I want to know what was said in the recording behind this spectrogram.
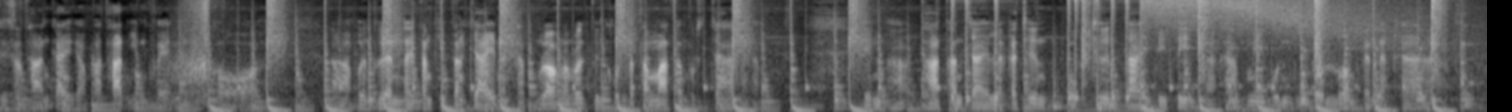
ฏิสถานใกล้กับพระธาตุอินแขวนนะครับขออเพื่อนๆได้ตั้งจิตตั้งใจนะครับร้อมรำลึกถึงคุณพระธรรมาสัมพุทธเจ้านะครับ เห็นพระธาตุทันใจแล้วก็ชื่นอกชื่นใจปิตินะครับ มีบุญกุศลร่วมกันนะครับ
